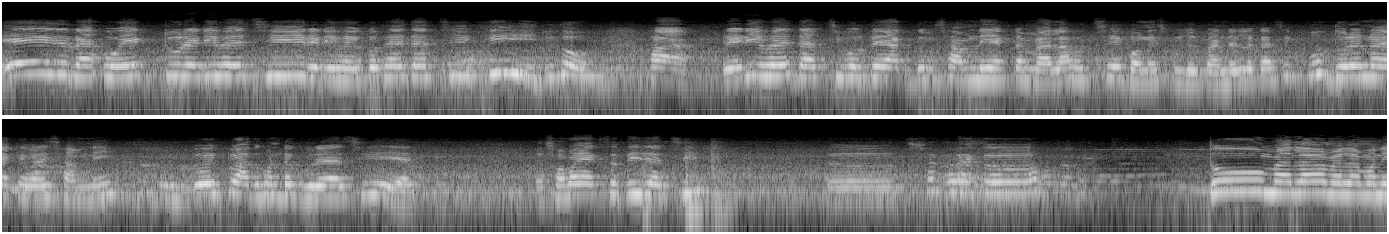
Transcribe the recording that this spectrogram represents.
এই যে দেখো, একটু রেডি হয়েছি রেডি হয়ে কোথায় যাচ্ছি? কি, জুতো? হ্যাঁ রেডি হয়ে যাচ্ছি বলতে একদম সামনেই একটা মেলা হচ্ছে, গণেশ পুজোর প্যান্ডেলের কাছে। খুব দূরে নয় একেবারে সামনেই। তো একটু আধ ঘণ্টা ঘুরে আসি, এই আর কি। সবাই একসাথেই যাচ্ছি। তো সাথে দেখো তো মেলা মেলা মানে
